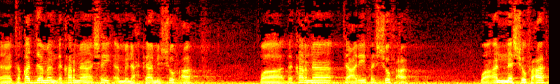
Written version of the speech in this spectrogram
آه، تقدم أن ذكرنا شيئا من أحكام الشفعة وذكرنا تعريف الشفعة وأن الشفعة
